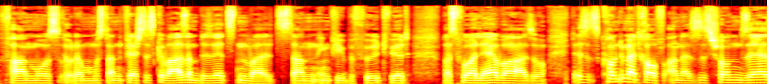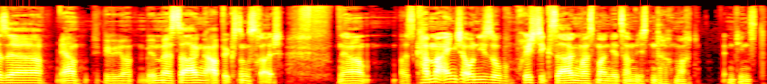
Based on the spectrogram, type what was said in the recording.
fahren muss oder muss dann vielleicht das Gewahrsam besetzen, weil es dann irgendwie befüllt wird, was vorher leer war. Also das ist, kommt immer drauf an. Also es ist schon sehr, sehr, ja, wie wir, wir sagen, abwechslungsreich. Ja, das kann man eigentlich auch nie so richtig sagen, was man jetzt am nächsten Tag macht im Dienst.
